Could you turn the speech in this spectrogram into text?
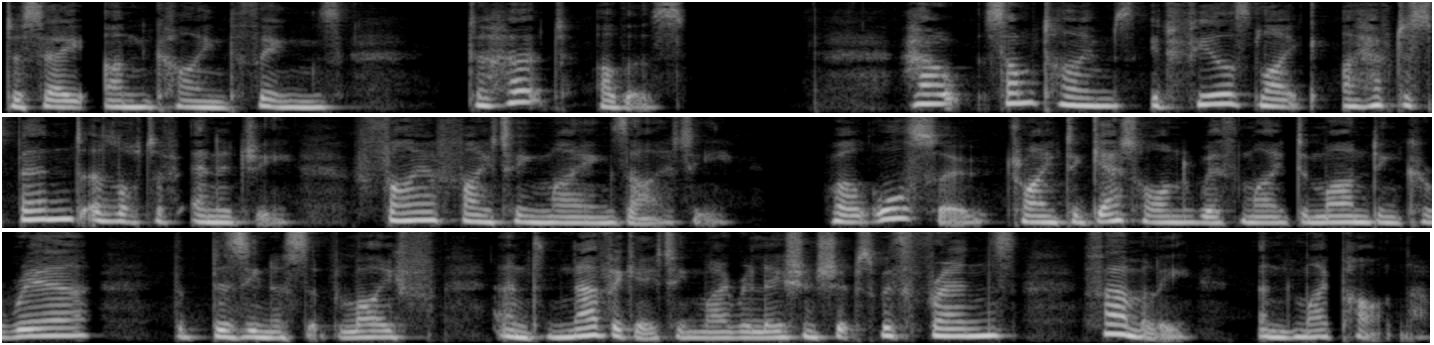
to say unkind things, to hurt others. How sometimes it feels like I have to spend a lot of energy firefighting my anxiety, while also trying to get on with my demanding career, the busyness of life, and navigating my relationships with friends, family, and my partner.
